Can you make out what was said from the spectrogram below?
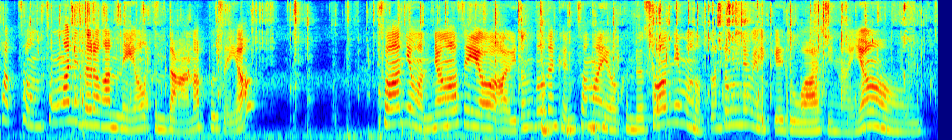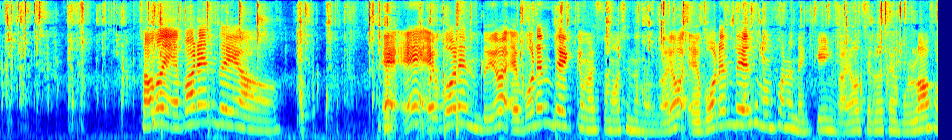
파츠 엄청 많이 들어갔네요. 근데 안 아프세요? 수아님 안녕하세요. 아 이 정도는 괜찮아요. 근데 수아님은 어떤 종류의 애기 좋아하시나요? 저도 에버랜드요. 에버랜드요? 에버랜드 액기 말씀하시는 건가요? 에버랜드에서만 파는 액기인가요? 제가 잘 몰라서.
